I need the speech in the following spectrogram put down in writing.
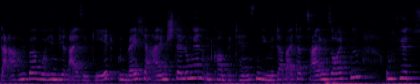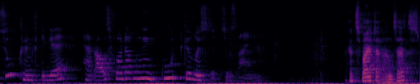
darüber, wohin die Reise geht und welche Einstellungen und Kompetenzen die Mitarbeiter zeigen sollten, um für zukünftige Herausforderungen gut gerüstet zu sein. Ein zweiter Ansatz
